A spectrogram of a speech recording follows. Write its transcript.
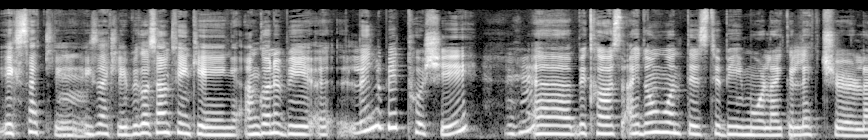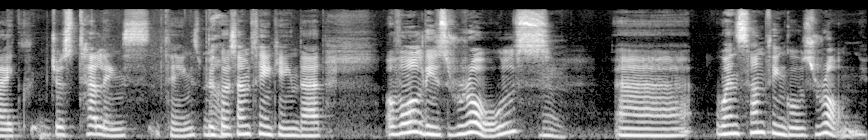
Exactly, Mm. exactly. Because I'm thinking I'm going to be a little bit pushy Mm-hmm. uh, because I don't want this to be more like a lecture, like just telling s- things. Because I'm thinking that of all these roles, Mm. uh, when something goes wrong,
